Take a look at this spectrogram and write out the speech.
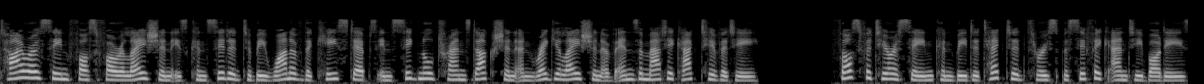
Tyrosine phosphorylation is considered to be one of the key steps in signal transduction and regulation of enzymatic activity. Phosphotyrosine can be detected through specific antibodies.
